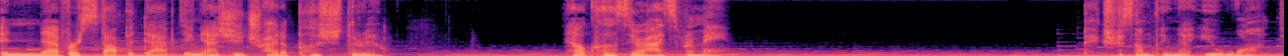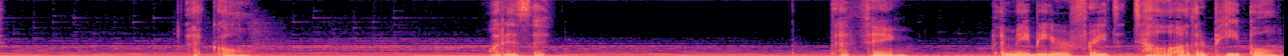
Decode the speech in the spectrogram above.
and never stop adapting as you try to push through. Now close your eyes for me. Picture something that you want. That goal. What is it? That thing that maybe you're afraid to tell other people,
